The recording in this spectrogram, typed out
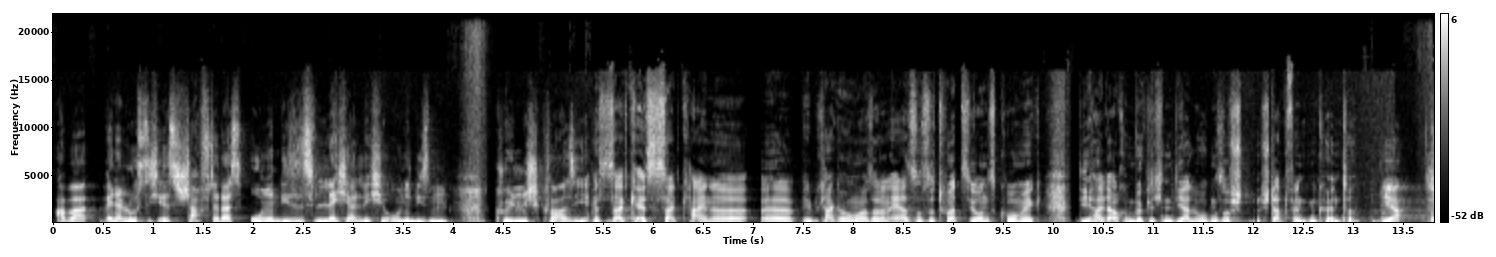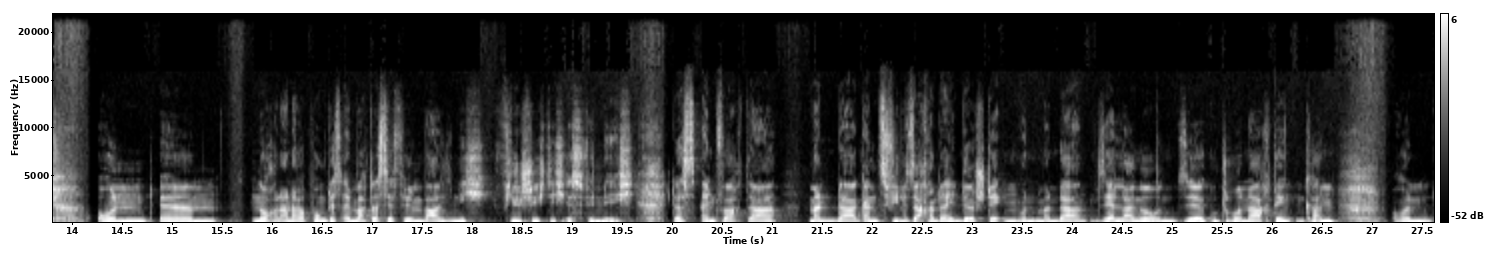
aber wenn er lustig ist, schafft er das ohne dieses Lächerliche, ohne diesen Cringe quasi. Es ist halt, es ist halt keine äh, Pipi-Kacke-Humor, sondern eher so Situationskomik, die halt auch in wirklichen Dialogen so st stattfinden könnte. Ja. Und ähm, noch ein anderer Punkt ist einfach, dass der Film wahnsinnig vielschichtig ist, finde ich. Dass einfach da man da ganz viele Sachen dahinter stecken und man da sehr lange und sehr gut drüber nachdenken kann. Und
